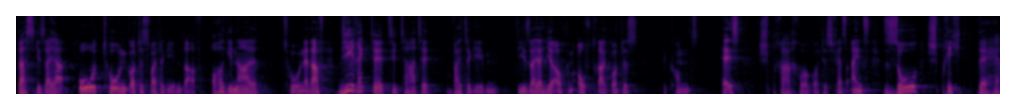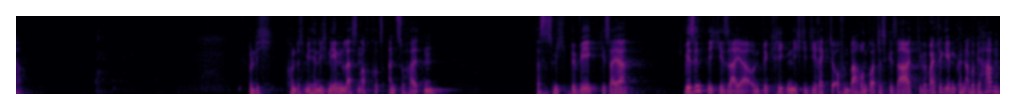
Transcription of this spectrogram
dass Jesaja O-Ton Gottes weitergeben darf, Originalton. Er darf direkte Zitate weitergeben die Jesaja hier auch im Auftrag Gottes bekommt. Er ist Sprachrohr Gottes. Vers 1. So spricht der Herr. Und ich konnte es mir hier nicht nehmen lassen, auch kurz anzuhalten, dass es mich bewegt. Jesaja, wir sind nicht Jesaja und wir kriegen nicht die direkte Offenbarung Gottes gesagt, die wir weitergeben können, aber wir haben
